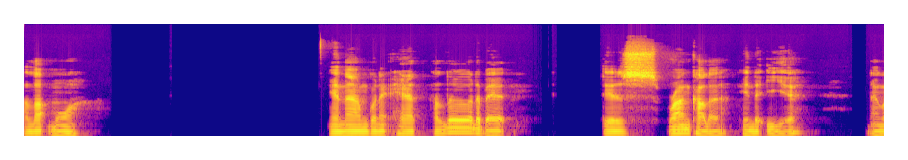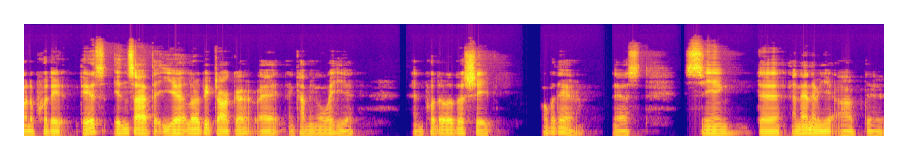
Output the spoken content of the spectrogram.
a lot more. And now I'm gonna add a little bit this brown color in the ear. I'm gonna put it this inside of the ear a little bit darker right and coming over here. And put a little shape over there. That's seeing the anatomy of the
